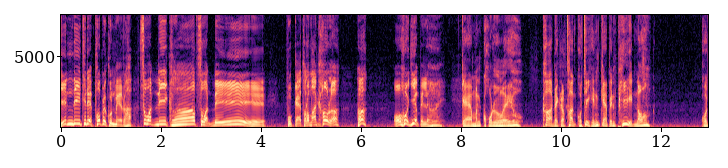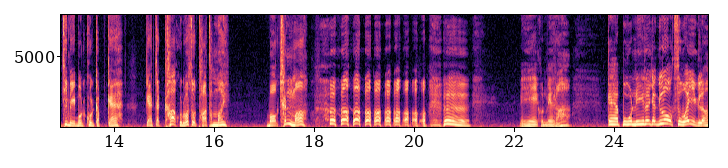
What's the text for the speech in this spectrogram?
ยินดีที่ได้พบด้วยคุณเมระ สวัสดีครับ สวัสดี พวกแกทรมานเข้าเหรอ ฮะ โอ้เยี่ยมไปเลย แกมันคนเลวฆ่าได้กระทั่งคนที่เห็นแกเป็นพี่น้อง คนที่มีบุญคุณกับแก แกจะฆ่าคุณวสุธาทำไม บอกฉันมา นี่คุณเมระ แกปูนนี้แล้วยังโลกสวยอีกเหรอ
